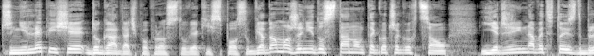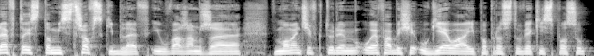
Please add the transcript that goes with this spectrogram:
Czy nie lepiej się dogadać po prostu w jakiś sposób? Wiadomo, że nie dostaną tego, czego chcą. Jeżeli nawet to jest blef, to jest to mistrzowski blef i uważam, że w momencie, w którym UEFA by się ugięła i po prostu w jakiś sposób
